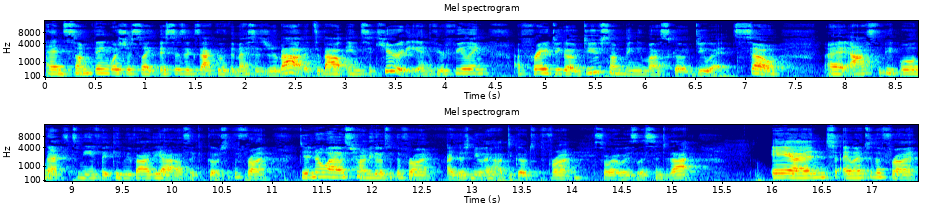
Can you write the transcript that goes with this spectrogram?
And something was just like, this is exactly what the message is about. It's about insecurity. And if you're feeling afraid to go do something, you must go do it. So I asked the people next to me if they could move out of the aisle so I could go to the front. Didn't know why I was trying to go to the front. I just knew I had to go to the front. So I always listened to that. And I went to the front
